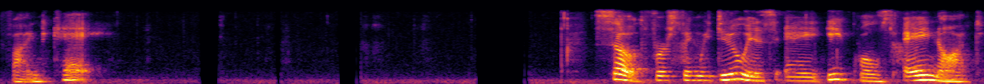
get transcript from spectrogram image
find K. So the first thing we do is A equals A naught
